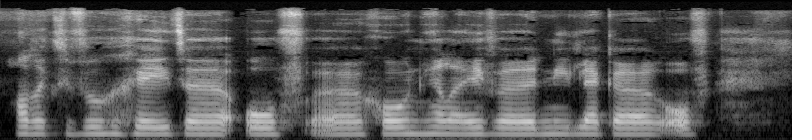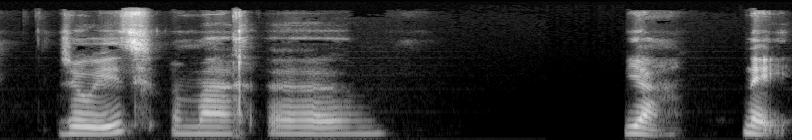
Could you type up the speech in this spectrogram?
Had ik te veel gegeten of uh, gewoon heel even niet lekker of zoiets. Maar uh, ja, Nee.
